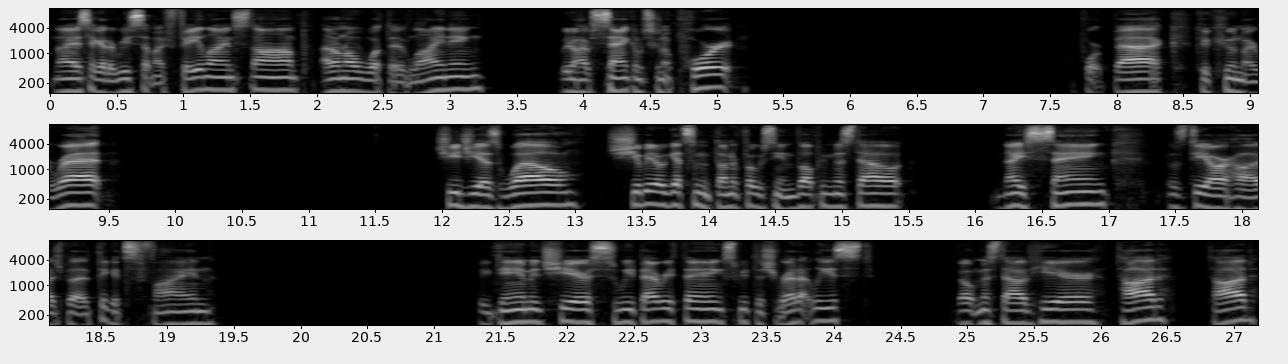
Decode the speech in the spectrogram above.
Nice. I got to reset my Phalanx Stomp. I don't know what they're lining. We don't have Sank. I'm just going to port. I'll port back. Cocoon my Ret. Chi-Ji as well. Should be able to get some Thunder Focus the Enveloping Mist out. Nice Sank. It was DR Hodge, but I think it's fine. Big damage here. Sweep everything. Sweep the shred at least. Vote missed out here. Todd? Todd?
